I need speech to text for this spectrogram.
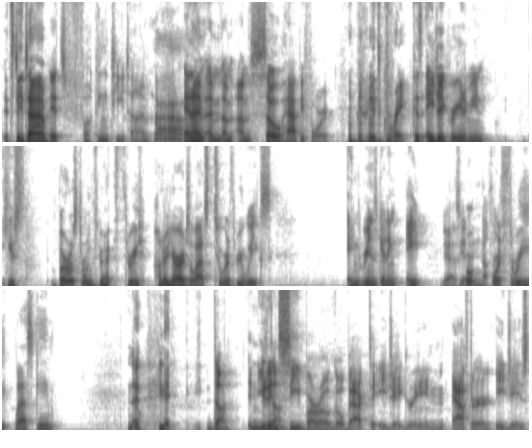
It's tea time. It's fucking tea time, and I'm, I'm I'm I'm so happy for it it's great. because AJ Green. I mean, he's Burrow's throwing 300 300 yards the last two or three weeks, and Green's getting eight Yeah, he's getting or, nothing. or three last game. No, It- he, it- he- done. And you He's didn't done. see Burrow go back to AJ Green after AJ's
